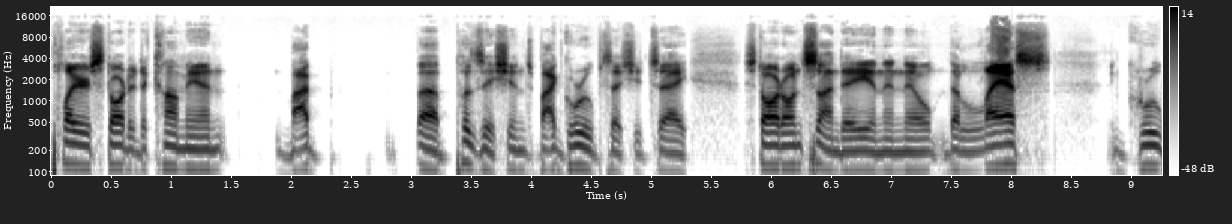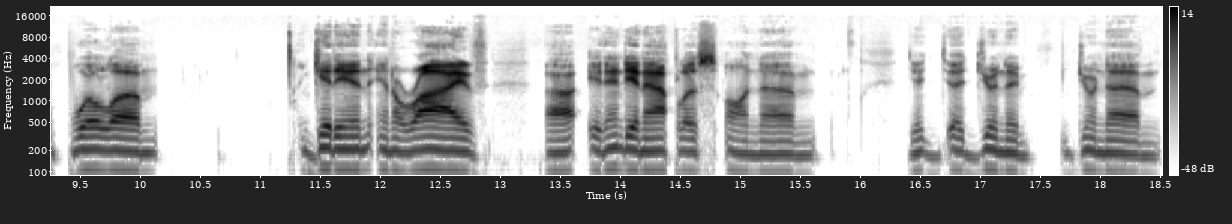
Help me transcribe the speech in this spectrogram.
players started to come in by uh, positions, by groups, I should say. Start on Sunday, and then they'll the last group will um, get in and arrive uh, in Indianapolis on um, uh, during the during um,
